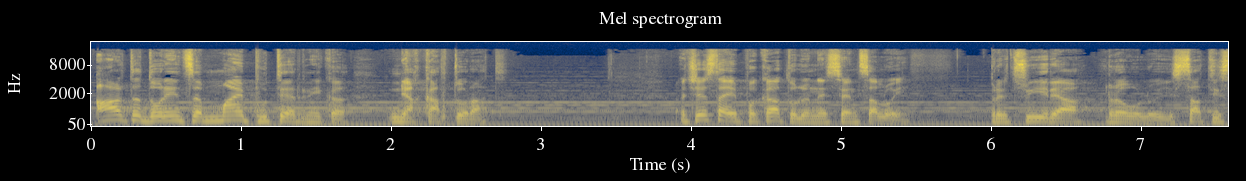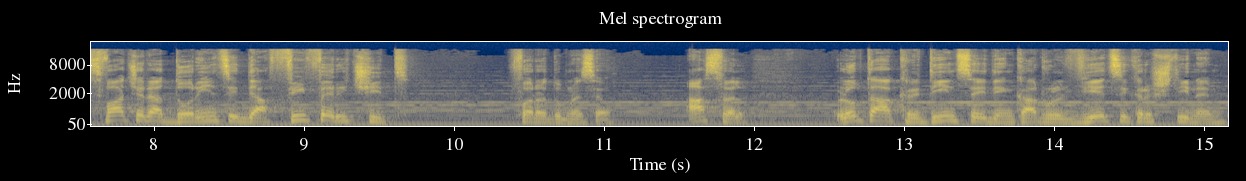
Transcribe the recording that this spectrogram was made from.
altă dorință mai puternică ne-a capturat. Acesta e păcatul în esența lui. Prețuirea răului, satisfacerea dorinței de a fi fericit fără Dumnezeu. Astfel, lupta a credinței din cadrul vieții creștine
